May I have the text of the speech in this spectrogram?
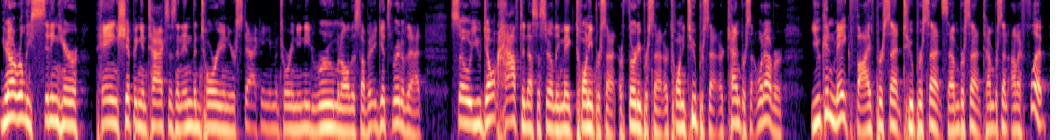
you're not really sitting here paying shipping and taxes and inventory and you're stacking inventory and you need room and all this stuff. It gets rid of that. So you don't have to necessarily make 20% or 30% or 22% or 10%, whatever. You can make 5%, 2%, 7%, 10% on a flip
